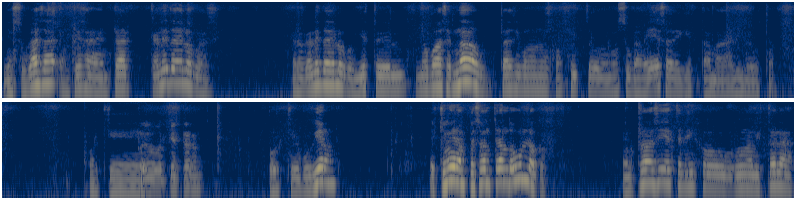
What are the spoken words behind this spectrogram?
Y en su casa empiezan a entrar caleta de locos así. Pero caleta de locos. Y este no puede hacer nada. Está así como en un conflicto con su cabeza de que está mal y le gusta. Porque... ¿Pero por qué entraron? Porque pudieron. Es que mira, empezó entrando un loco. Entró así, este le dijo con una pistola,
